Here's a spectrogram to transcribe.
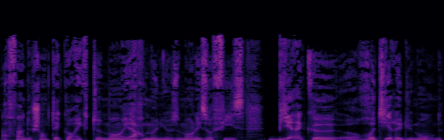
afin de chanter correctement et harmonieusement les offices, bien que retirées du monde,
